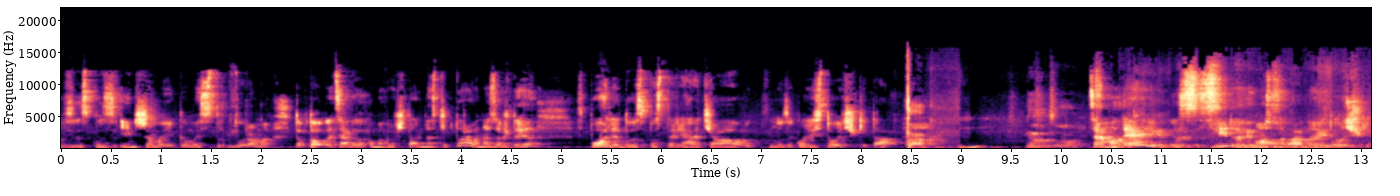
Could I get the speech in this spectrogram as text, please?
в зв'язку з іншими якимись структурами. Тобто, оця великомасштабна структура, вона завжди з погляду спостерігача от, ну, з якоїсь точки, так? Так. Угу. Це модель якби світу відносно певної точки.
